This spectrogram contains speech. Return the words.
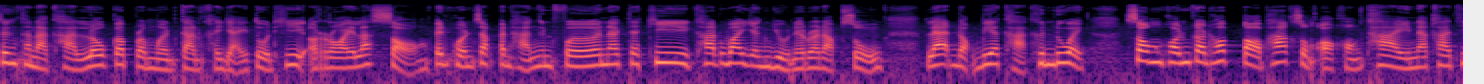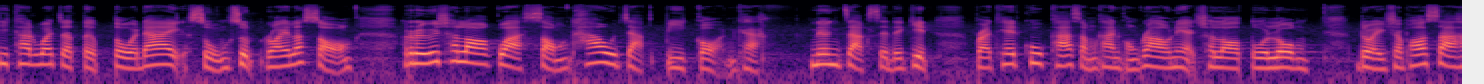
ซึ่งธนาคารโลกก็ประเมินการขยายตัวที่ร้อยละ 2 เป็นผลจากปัญหาเงินเฟ้อนะที่คาดว่ายังอยู่ในระดับสูง และดอกเบี้ยขาขึ้นด้วย ส่งผลกระทบต่อภาคส่งออกของไทยนะคะ ที่คาดว่าจะเติบโตได้สูงสุดร้อยละ 2 หรือชะลอกว่า 2 เท่าจากปีก่อนค่ะ เนื่องจากเศรษฐกิจประเทศคู่ค้าสำคัญของเราเนี่ยชะลอตัวลง โดยเฉพาะสห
